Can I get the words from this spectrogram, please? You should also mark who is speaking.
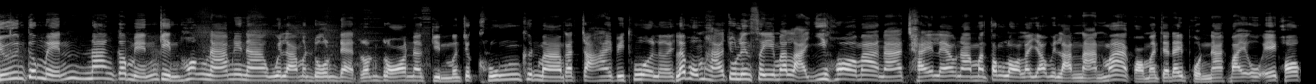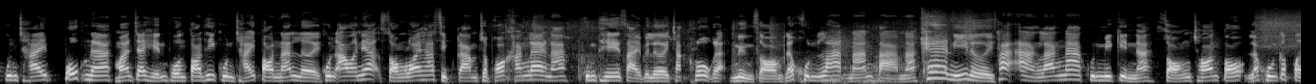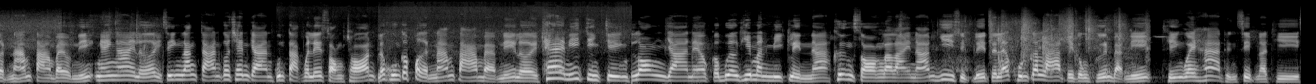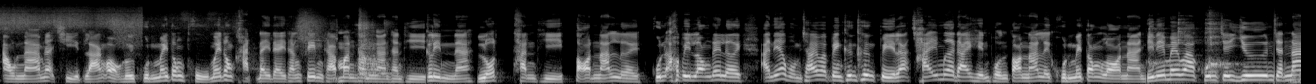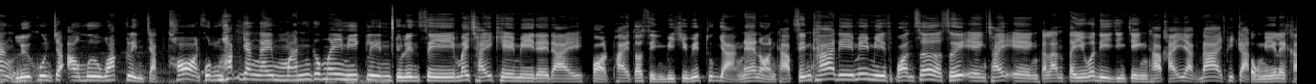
Speaker 1: ยืนก็เหม็นนั่งก็เหม็นกลิ่นห้องน้ำเนี่ยนะ เวลามันโดนแดดร้อนๆนะกลิ่นมันจะคลุ้งขึ้นมากระจายไปทั่วเลย แล้วผมหาจุลินทรีย์มาหลายยี่ห้อมากนะ ใช้แล้วนะมันต้องรอระยะเวลานานมากกว่ามันจะได้ผลนะไบโอเอ็กพอคุณใช้ปุ๊บนะ มันจะเห็นผลตอนที่คุณใช้ตอนนั้นเลย คุณเอาอันเนี้ย250 กรัม เฉพาะครั้งแรกนะ คุณเทใส่ไปเลยชักโครกละหนึ่งซองแล้วคุณราดน้ำตามนะ แค่นี้เลย ถ้าอ่างล้างหน้าคุณมีกลิ่นนะสองช้อนโต๊ะแล้วคุณก็เปิดน้ำตามไปแบบนี้ง่าย ๆ เลยซิงล้างจานก็เช่นกันคุณตักไปเลยสองช้อนแล้วคุณก็เปิดน้ำตามแบบนี้เลย แค่นี้จริง ๆ ล่องยาแนวกระเบื้องที่มันมีกลิ่นนะ ครึ่งซองละลายน้ำ20 ลิตร แล้วคุณก็ราดไปตรงพื้นแบบนี้ ทิ้งไว้ 5-10 นาที เอาน้ำเนี่ยฉีดล้างออกโดยคุณไม่ต้องถูไม่ต้องขัดใด ๆ ทั้งสิ้นครับ มันทำงานทันที กลิ่นนะลดทันทีตอนนั้นเลย คุณเอาไปลองได้เลย อันนี้ผมใช้มาเป็นครึ่งครึ่งๆปีแล้ว ใช้เมื่อใดเห็นผลตอนนั้นเลยคุณไม่ต้องรอนาน ทีนี้ไม่ว่าคุณจะยืนจะนั่ง หรือคุณจะเอามือวักกลิ่นจากท่อคุณวักยังไงมันก็ไม่มีกลิ่นจุลินทรีย์ไม่ใช้เคมีใด ๆ ปลอดภัยต่อสิ่งมีชีวิตทุกอย่างแน่นอนครับ สินค้าดีไม่มีสปอนเซอร์ซื้อเองใช้เอง การันตีว่าดีจริงๆครับ ใครอยากได้พิกัดตรงนี้เลยครับ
